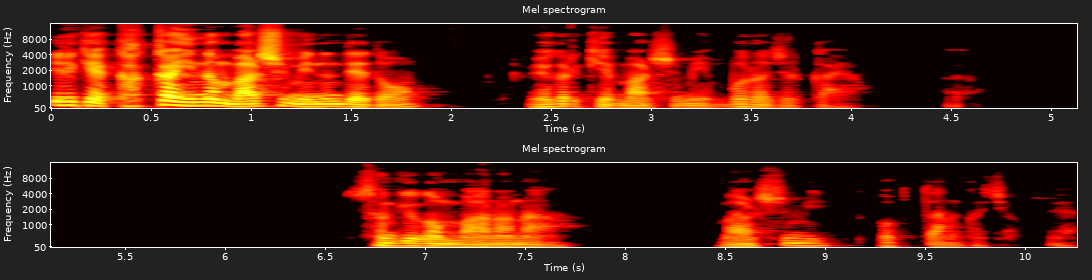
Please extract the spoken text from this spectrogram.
이렇게 가까이 있는 말씀이 있는데도 왜 그렇게 말씀이 멀어질까요? 성격은 많으나 말씀이 없다는 거죠. 예.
